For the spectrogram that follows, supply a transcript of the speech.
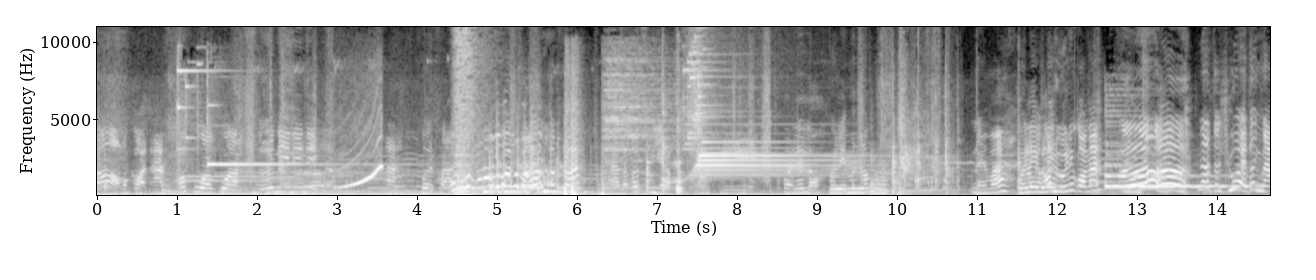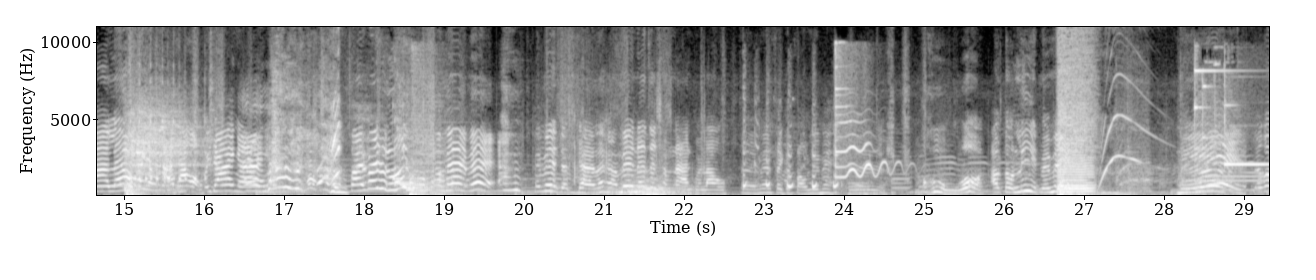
ต้องออกมาก่อนอะเพราะกลัวกลัวเออนี่นี่นี่อะเปิดฝาเปิดฝาเปิดฝาอะแล้วก็เสียบโอเค ปล่อยเลยเหรอไปเลยมันล็อกแล้ว ไหนวะไปเลยไปเราเลย ถือดีกว่ามา เออ น่าจะช่วยตั้งนานแล้วก็ยังหาทางออกไม่ได้ไง ไปไม่ถึงอะแม่แม่ให้แม่จัดการนะคะแม่น่าจะชำนาญกว่าเรา เออแม่ใส่กระเป๋าเลยแม่เออโอ้โห เอาเตารีดไหมแม่ นี่นี่แล้วก็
